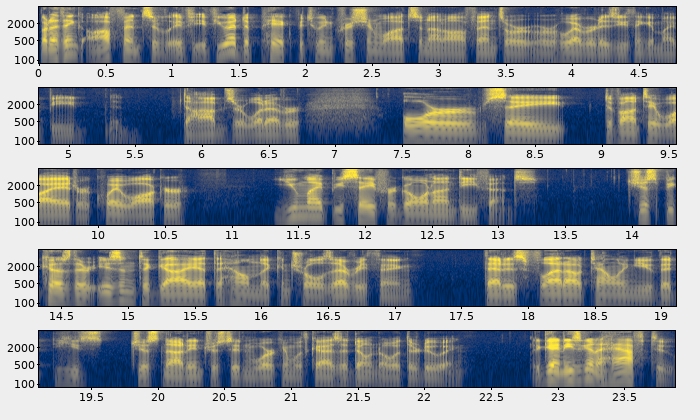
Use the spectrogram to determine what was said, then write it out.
But I think offensively, if if you had to pick between Christian Watson on offense or or whoever it is you think it might be, Doubs or whatever, or say Devonte Wyatt or Quay Walker, you might be safer going on defense. Just because there isn't a guy at the helm that controls everything, that is flat out telling you that he's just not interested in working with guys that don't know what they're doing. Again, he's going to have to,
